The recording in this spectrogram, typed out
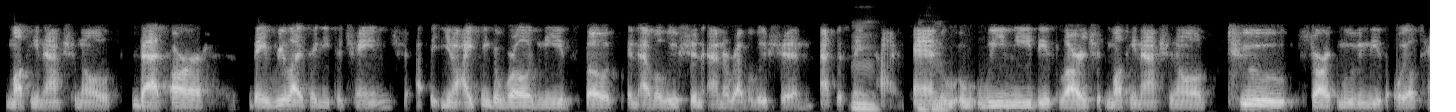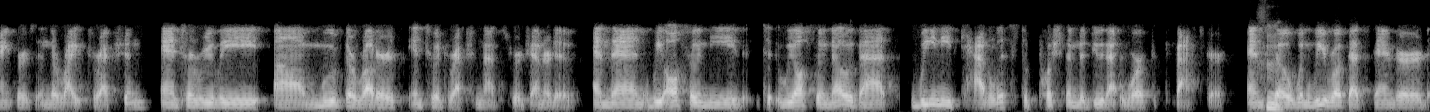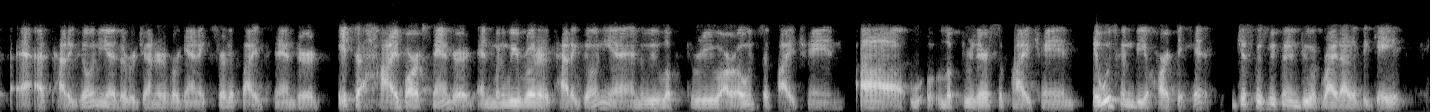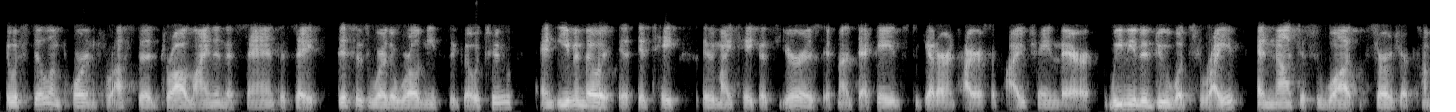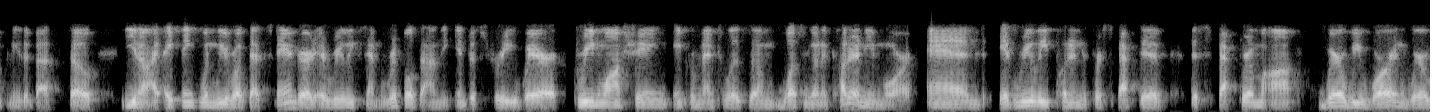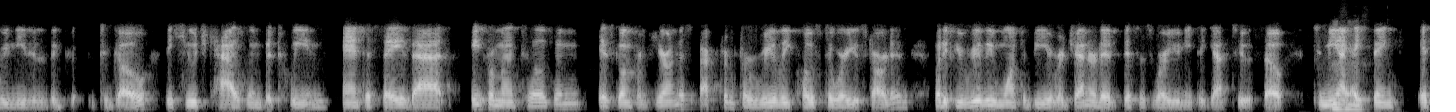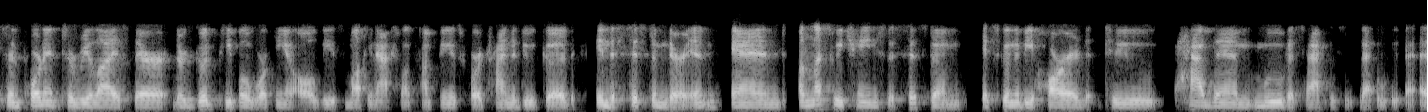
multinationals that are they realize they need to change. You know, I think the world needs both an evolution and a revolution at the same mm. time. And mm-hmm. we need these large multinationals to start moving these oil tankers in the right direction and to really um, move the rudders into a direction that's regenerative. And then we also need to, we also know that we need catalysts to push them to do that work faster. And hmm. so when we wrote that standard at Patagonia, the regenerative organic certified standard, it's a high bar standard. And when we wrote it at Patagonia and we looked through our own supply chain, uh, looked through their supply chain, it was going to be hard to hit. Just because we couldn't do it right out of the gate, it was still important for us to draw a line in the sand to say, this is where the world needs to go to. And even though it, it, it takes it might take us years, if not decades, to get our entire supply chain there. We need to do what's right and not just what serves our company the best. So you know, I, I, think when we wrote that standard, it really sent ripples down the industry where greenwashing, incrementalism wasn't going to cut it anymore. And it really put into perspective the spectrum of where we were and where we needed to, to go, the huge chasm between, and to say that incrementalism is going from here on the spectrum to really close to where you started. But if you really want to be regenerative, this is where you need to get to. So to me, mm-hmm. I, I, think it's important to realize there are good people working at all these multinational companies who are trying to do good in the system they're in. And unless we change the system, it's going to be hard to have them move as fast as, that,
